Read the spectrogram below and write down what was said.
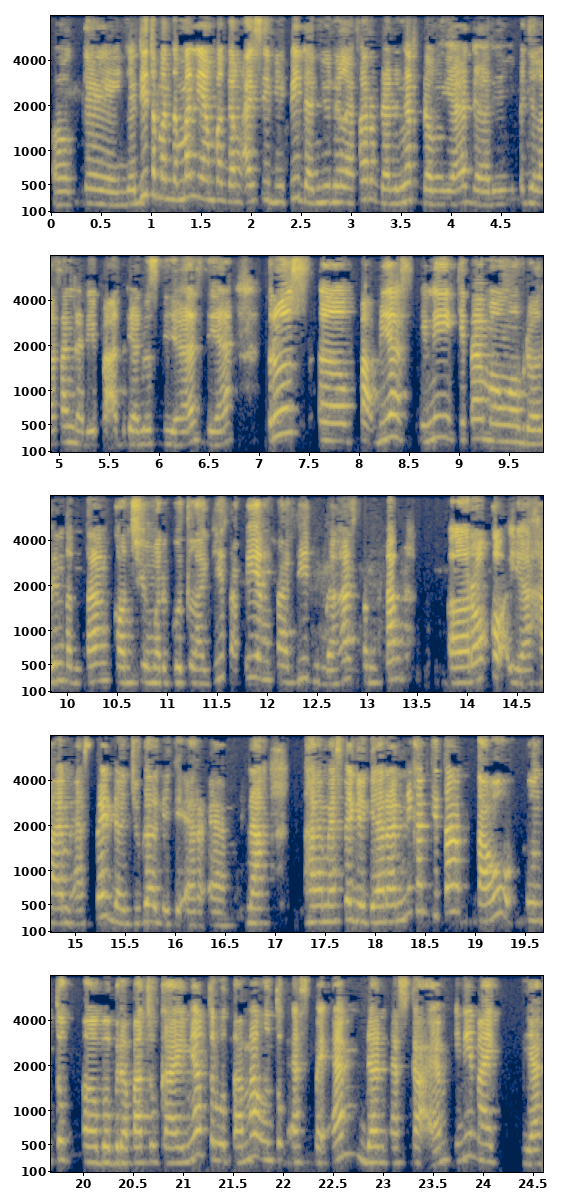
Oke, jadi teman-teman yang pegang ICBP dan Unilever udah dengar dong ya dari penjelasan dari Pak Adrianus Dias ya. Terus uh, Pak Bias, ini kita mau ngobrolin tentang consumer good lagi, tapi yang tadi dibahas tentang uh, rokok ya, HMSP dan juga GGRM. Nah, HMSP GGRM ini kan kita tahu untuk uh, beberapa cukainya, terutama untuk SPM dan SKM ini naik ya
